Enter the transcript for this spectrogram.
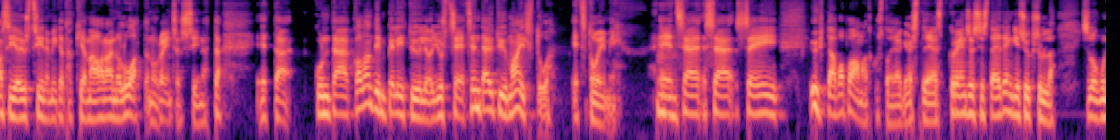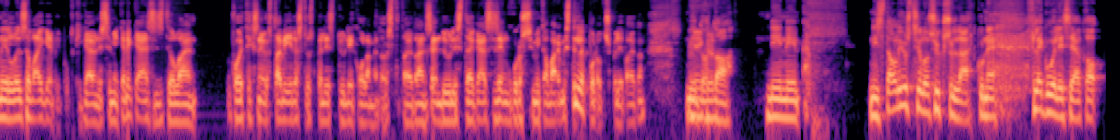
asia just siinä, minkä takia mä oon aina luottanut Rangersiin, että, että kun tämä Kalantin pelityyli on just se, että sen täytyy maistua, että se toimii. Mm. Että se, se, se, ei yhtään vapaamatkustaja kestä. Ja sitten Rangersista etenkin syksyllä, silloin kun niillä oli se vaikeampi putki käynnissä, mikä ne käänsi sitten jollain voittiko ne jostain 15 pelistä yli 13 tai jotain sen tyylistä ja käänsi sen kurssi, mikä varmisti niille pudotuspelipaikan. Niin, niin, tota, niin, niin, niin sitä oli just silloin syksyllä, että kun ne fleguili siellä ka-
